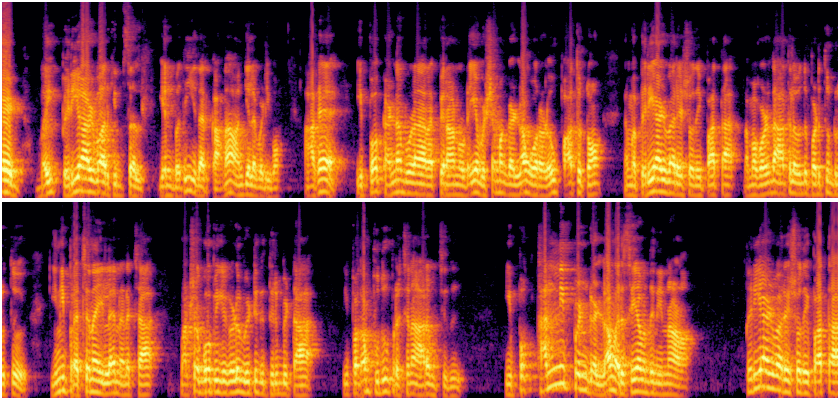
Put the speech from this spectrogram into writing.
head by Periyalvar himself என்பது இதற்கான ஆங்கில வடிவம். ஆக இப்போ கண்ணபுரானுடைய விஷமங்கள்லாம் ஓரளவு பார்த்துட்டோம். நம்ம பெரியாழ்வார் யசோதை பார்த்தா நம்ம குழந்தை ஆத்துல வந்து படுத்துன்றுத்து இனி பிரச்சனை இல்லைன்னு நினைச்சா மற்ற கோபிகைகளும் வீட்டுக்கு திரும்பிட்டா இப்பதான் புது பிரச்சனை ஆரம்பிச்சுது. இப்போ கன்னி பெண்கள்லாம் வரிசையா வந்து நின்னாலாம். பெரியாழ்வார் யசோதை பார்த்தா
